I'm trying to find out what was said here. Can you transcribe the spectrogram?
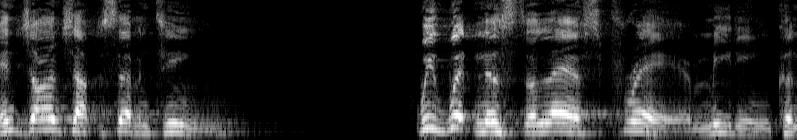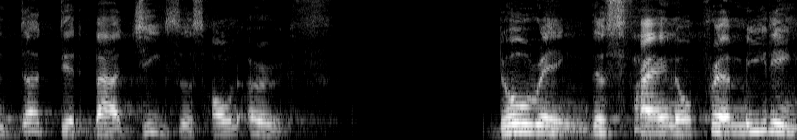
In John chapter 17, we witnessed the last prayer meeting conducted by Jesus on earth during this final prayer meeting,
